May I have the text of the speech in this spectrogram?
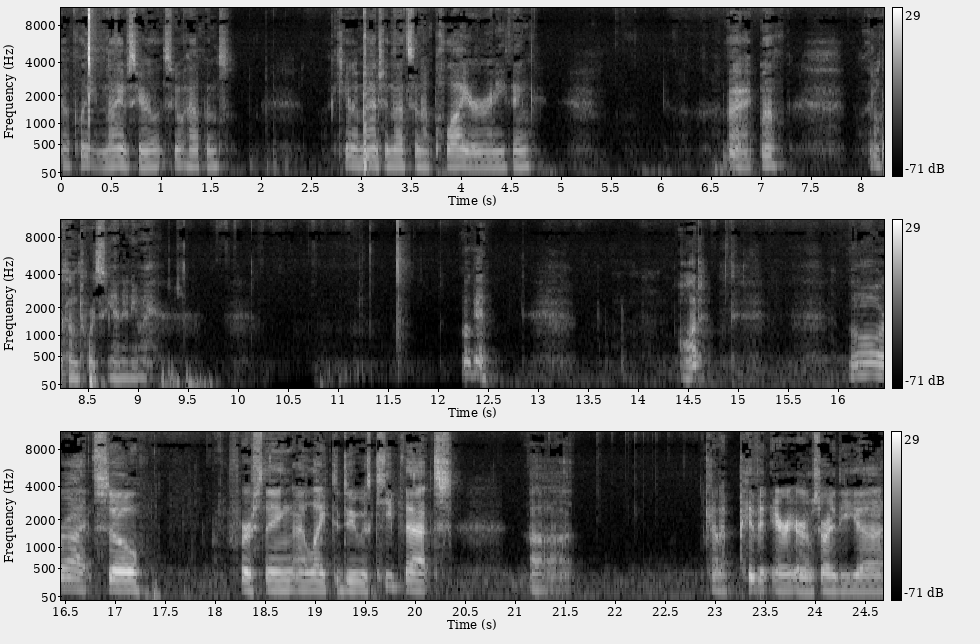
I have plenty of knives here. Let's see what happens. I can't imagine that's an plier or anything. All right, well, that'll come towards the end anyway. Okay. Odd. All right, so first thing I like to do is keep that uh, kind of pivot area, or I'm sorry, the uh,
